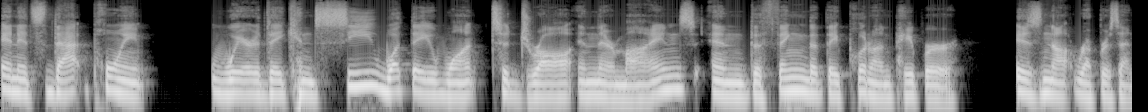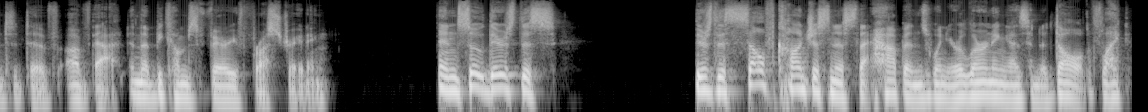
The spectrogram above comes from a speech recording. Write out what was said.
And it's that point where they can see what they want to draw in their minds. And the thing that they put on paper is not representative of that and that becomes very frustrating and so there's this there's this self-consciousness that happens when you're learning as an adult of like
